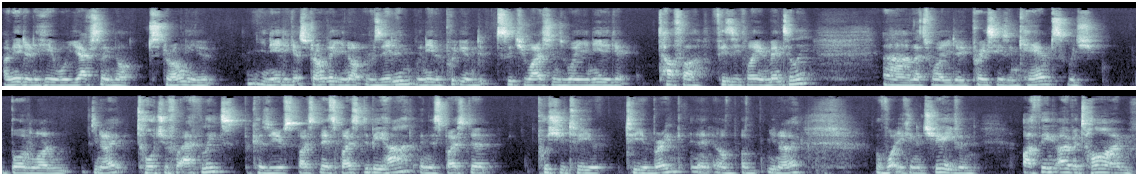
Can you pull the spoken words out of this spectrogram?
I needed to hear, well, you're actually not strong. You you need to get stronger. You're not resilient. We need to put you in situations where you need to get tougher physically and mentally. Um, that's why you do preseason camps, which borderline, you know, torture for athletes because you're supposed they're supposed to be hard and they're supposed to push you to your to your brink of, of you know of what you can achieve. And I think over time,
